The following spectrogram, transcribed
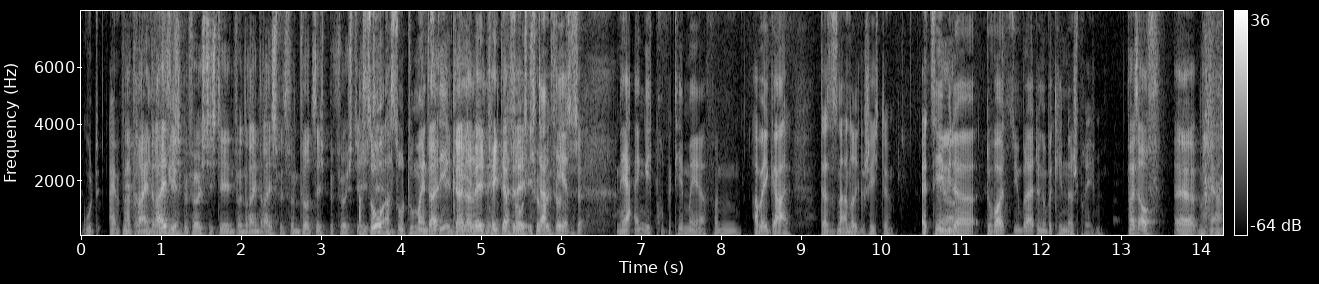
gut einfach Nee, 33 ignorieren. befürchte ich den, von 33 bis 45 befürchte Ach ich so, den. ach so, du meinst in, de, den in deiner Welt kriegt er Ach so, vielleicht ich dachte 45. jetzt- Naja, eigentlich profitieren wir ja von. Aber egal, das ist eine andere Geschichte. Erzähl Ja. wieder, du wolltest die Überleitung über Kinder sprechen. Pass auf, äh, Ja.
